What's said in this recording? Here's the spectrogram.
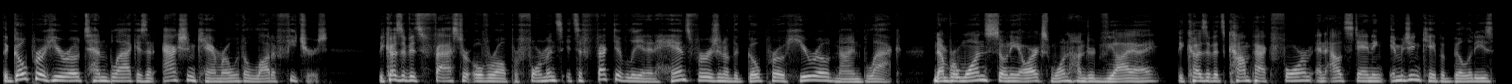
The GoPro Hero 10 Black is an action camera with a lot of features. Because of its faster overall performance, it's effectively an enhanced version of the GoPro Hero 9 Black. Number 1 Sony RX100 VII because of its compact form and outstanding imaging capabilities,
